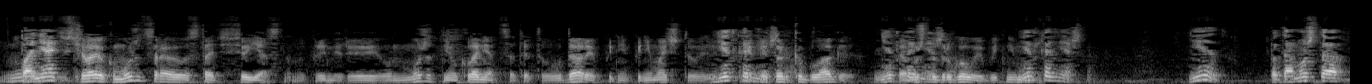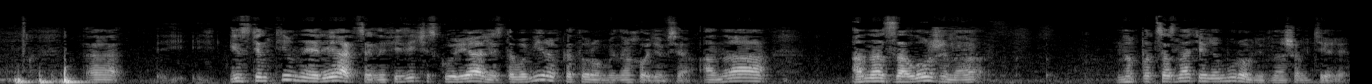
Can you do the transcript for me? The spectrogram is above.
Ну, понять. Человеку может сразу стать все ясно, например, и он может не уклоняться от этого удара и понимать, что Нет, конечно. это только благо, Нет, потому конечно. что другого и быть не Нет, может. Нет, конечно. Нет, потому что э, инстинктивная реакция на физическую реальность того мира, в котором мы находимся, она, она заложена на подсознательном уровне в нашем теле.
